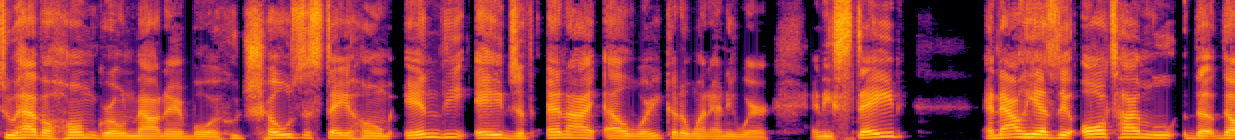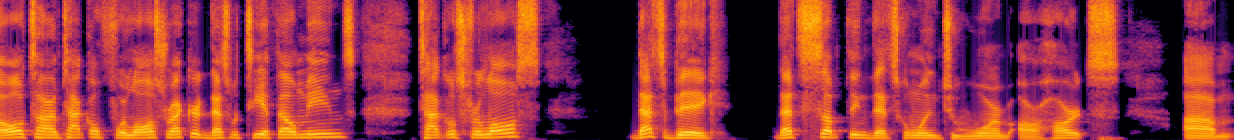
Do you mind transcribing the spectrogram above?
To have a homegrown Mountaineer boy who chose to stay home in the age of NIL, where he could have went anywhere, and he stayed, and now he has the all-time the, the all-time tackle for loss record. That's what TFL means, tackles for loss. That's big. That's something that's going to warm our hearts. Um,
